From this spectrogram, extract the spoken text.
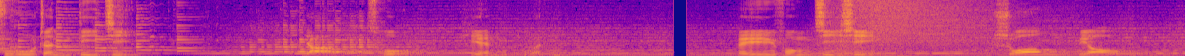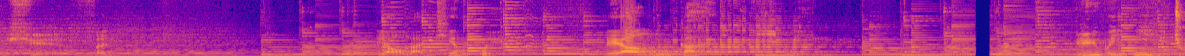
辅正地纪，仰错天文。悲风寄信，双标雪纷。雕栏天会，良干遗民。余为异主，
